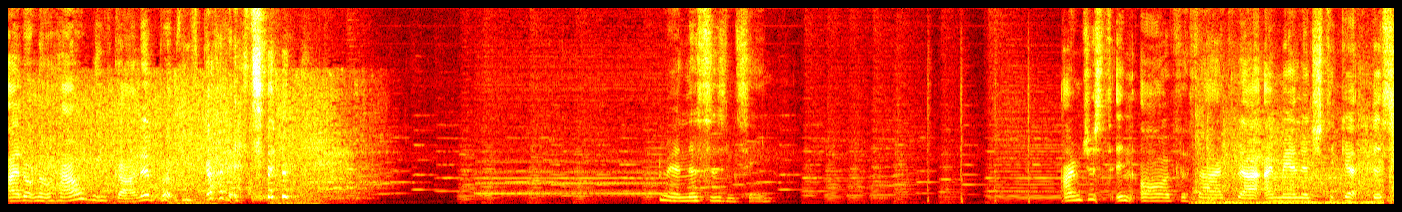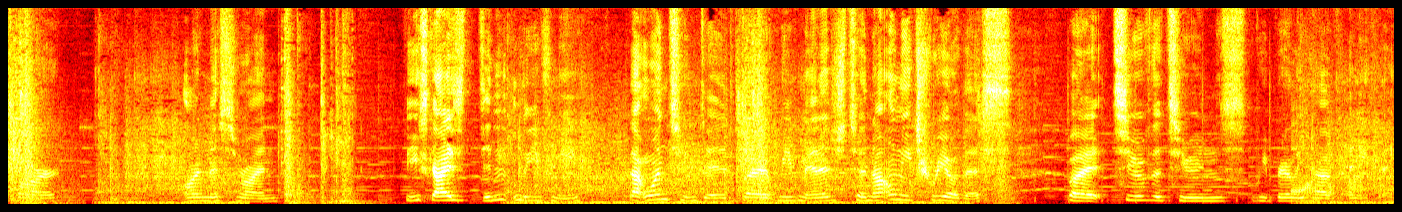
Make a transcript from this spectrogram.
I don't know how we've got it, but we've got it. Man, this is insane. I'm just in awe of the fact that I managed to get this far on this run. These guys didn't leave me. That one toon did, but we've managed to not only trio this, but two of the toons, we barely have anything.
